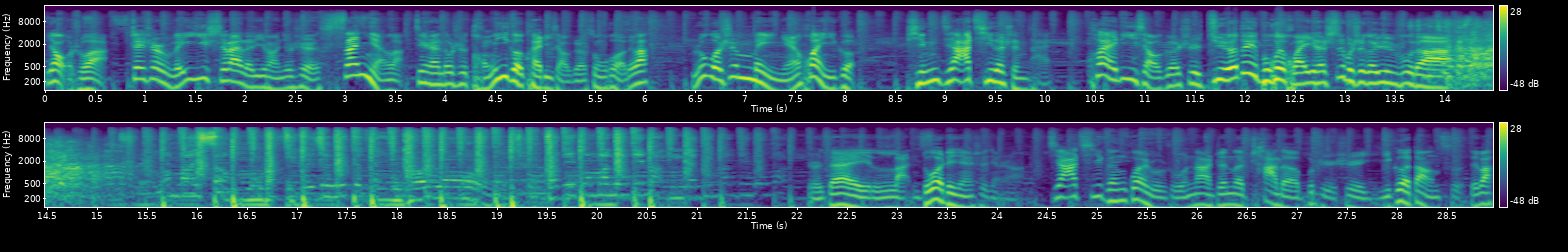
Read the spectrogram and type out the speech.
要我说啊，这事儿唯一失败的地方就是三年了，竟然都是同一个快递小哥送货，对吧？如果是每年换一个，凭佳期的身材。快递小哥是绝对不会怀疑她是不是个孕妇的。就是在懒惰这件事情上，佳期跟怪叔叔那真的差的不只是一个档次，对吧？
